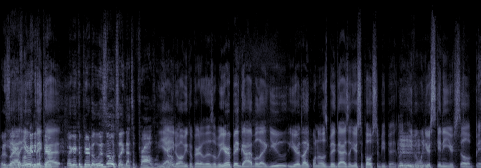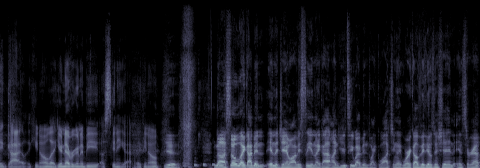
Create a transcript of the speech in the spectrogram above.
but it's Yeah, like if I'm you're a getting big compared, if I get compared to Lizzo, it's like that's a problem. Yeah, know? you don't want to be compared to Lizzo, but you're a big guy. But like you, you're like one of those big guys. Like you're supposed to be big. Like even when Mhm. you're skinny, you're still a big guy. Like you know, like you're never gonna be a skinny guy. Like you know. Yeah. nah, so like I've been in the gym, obviously, and like I, on YouTube, I've been like watching like workout videos and shit, and Instagram,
